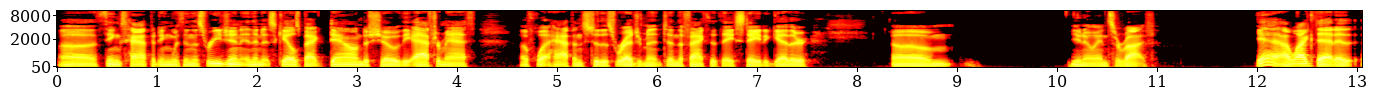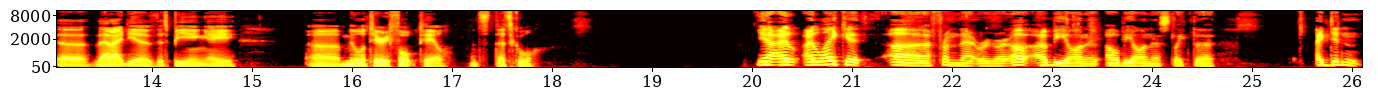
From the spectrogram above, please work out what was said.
uh, things happening within this region, and then it scales back down to show the aftermath of what happens to this regiment and the fact that they stay together, um, you know, and survive. Yeah, I like that uh, uh, that idea of this being a uh, military folk tale. That's that's cool. Yeah, I I like it uh, from that regard. I'll, I'll be honest. I'll be honest. Like the, I didn't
